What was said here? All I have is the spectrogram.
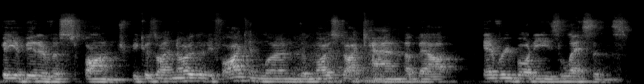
be a bit of a sponge because I know that if I can learn the most I can about everybody's lessons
